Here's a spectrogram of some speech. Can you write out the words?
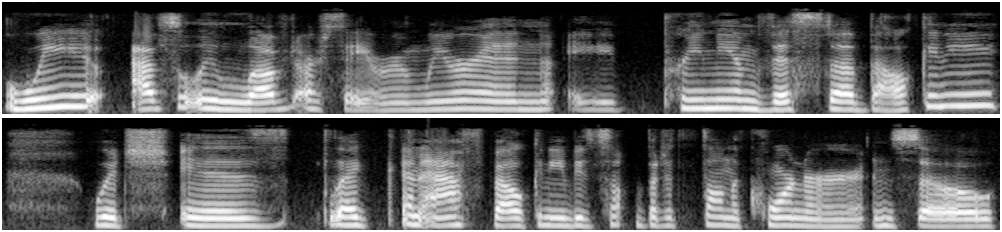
We absolutely loved our stateroom. We were in a premium vista balcony, which is like an aft balcony, but it's, on the corner. And so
